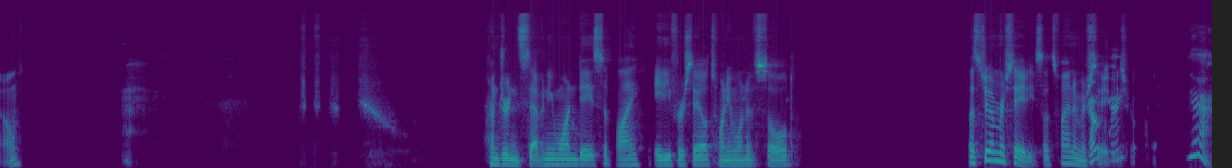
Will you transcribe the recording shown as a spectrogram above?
go. 171 days supply, 80 for sale, 21 have sold. Let's do a Mercedes. Let's find a Mercedes okay. real quick. Yeah.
